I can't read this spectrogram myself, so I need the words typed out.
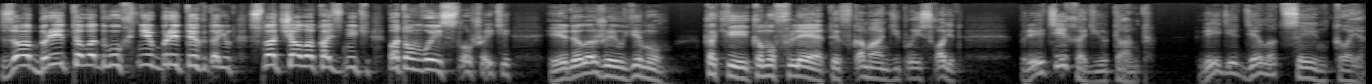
за бритого двух небритых дают. Сначала казните, потом выслушайте». И доложил ему, какие камуфлеты в команде происходят. Притих адъютант, видит дело цинковое.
